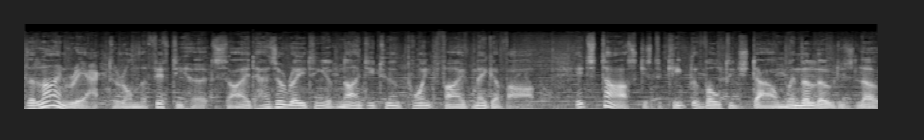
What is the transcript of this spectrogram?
The line reactor on the 50 Hz side has a rating of 92.5 megavar its task is to keep the voltage down when the load is low.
